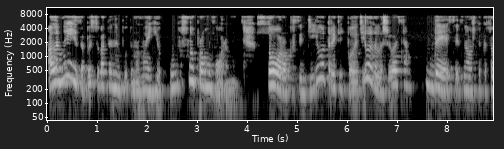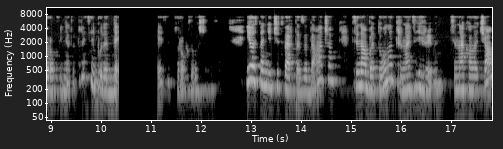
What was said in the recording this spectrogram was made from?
але ми її записувати не будемо. Ми її усно проговоримо. 40 сиділо, 30 полетіло, залишилося 10. Знову ж таки, 40 відняти 30 буде 10, 40 залишилося. І остання четверта задача. Ціна бетона 13 гривень. Ціна калача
